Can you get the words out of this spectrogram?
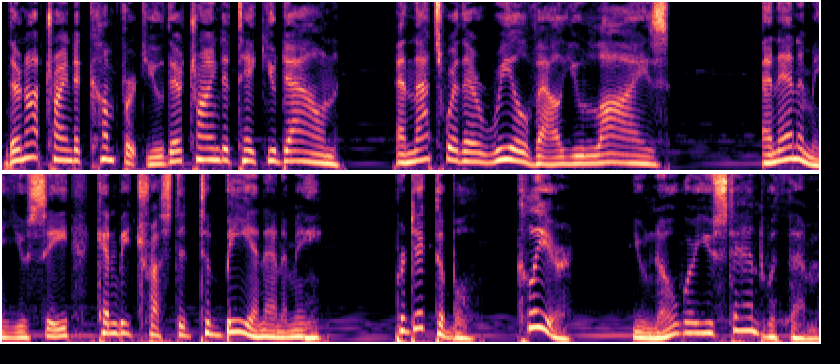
They're not trying to comfort you, they're trying to take you down. And that's where their real value lies. An enemy, you see, can be trusted to be an enemy. Predictable, clear. You know where you stand with them.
